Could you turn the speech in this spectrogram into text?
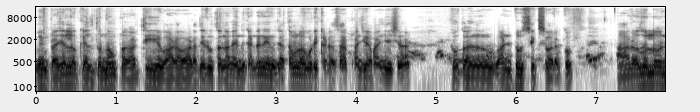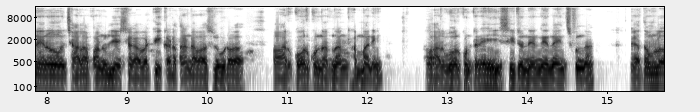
మేము ప్రజల్లోకి వెళ్తున్నాం ప్రతి వాడ వాడ తిరుగుతున్నాం. ఎందుకంటే నేను గతంలో కూడా ఇక్కడ సర్పంచ్గా పనిచేసిన two thousand one to six వరకు. ఆ రోజుల్లో నేను చాలా పనులు చేసిన కాబట్టి ఇక్కడ తండవాసులు కూడా వారు కోరుకున్నారు నన్ను రమ్మని. వారు కోరుకుంటేనే ఈ సీటు నేను నిర్ణయించుకున్నా. గతంలో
